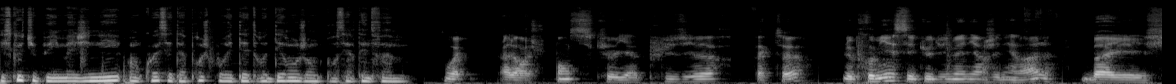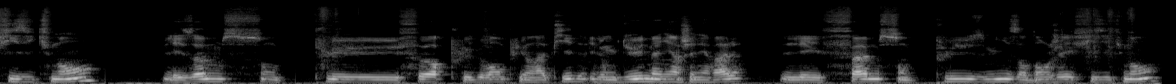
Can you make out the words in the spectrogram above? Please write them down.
Est-ce que tu peux imaginer en quoi cette approche pourrait être dérangeante pour certaines femmes? Ouais. Alors je pense qu'il y a plusieurs facteurs. Le premier, c'est que d'une manière générale, bah et physiquement, les hommes sont plus forts, plus grands, plus rapides, et donc d'une manière générale, les femmes sont plus mises en danger physiquement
